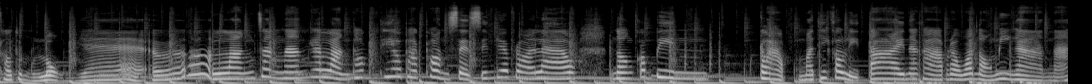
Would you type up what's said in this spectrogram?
เขาถึงหลงแย่ เออ หลังจากนั้นค่ะหลังท่องเที่ยวพักผ่อนเสร็จสิ้นเรียบร้อยแล้ว น้องก็บิน กลับมาที่เกาหลีใต้นะคะ เพราะว่าน้องมีงานนะ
